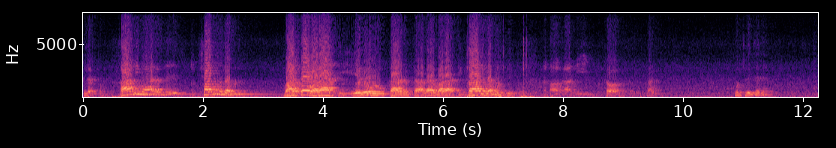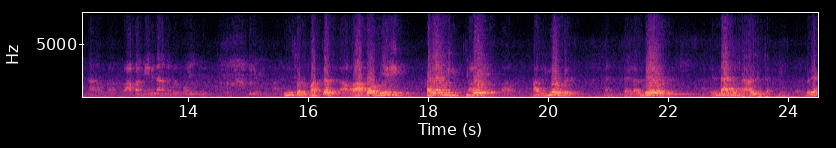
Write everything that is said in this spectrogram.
இல்ல காதி வாரது சமூகம் வாப்பா வராட்டி ஏதோ ஒரு காரணத்தால வராட்டி காதில முடிச்சு வைக்கும். முடிச்சு வச்சது? நீ சொல்லு மத்தது. வாப்பா மீறி கல்யாணம் முடிச்சு போயிட்டு. அது இன்னொரு பிரச்சனை. சரி அது வேற ஒரு பிரச்சனை. இது நான் சொன்னேன் அதுக்கு தான். சரியா?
